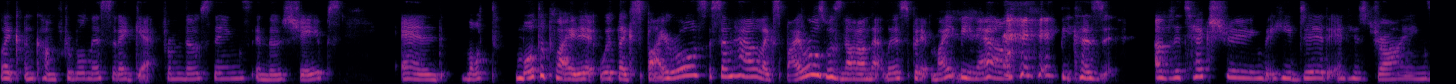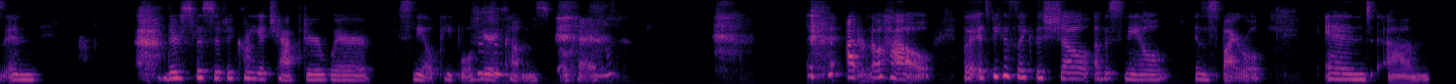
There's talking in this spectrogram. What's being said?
like uncomfortableness that I get from those things and those shapes and mul- multiplied it with like spirals somehow like spirals was not on that list but it might be now because of the texturing that he did in his drawings and there's specifically a chapter where snail people. Here it comes. Okay. I don't know how, but it's because like the shell of a snail is a spiral. And um,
